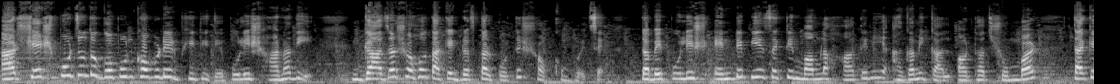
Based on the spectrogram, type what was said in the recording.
আর শেষ পর্যন্ত গোপন খবরের ভিত্তিতে পুলিশ হানা দিয়ে গাঁজা সহ তাকে গ্রেফতার করতে সক্ষম হয়েছে। তবে পুলিশ এনডিপিএস একটি মামলা হাতে নিয়ে আগামীকাল, অর্থাৎ সোমবার, তাকে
